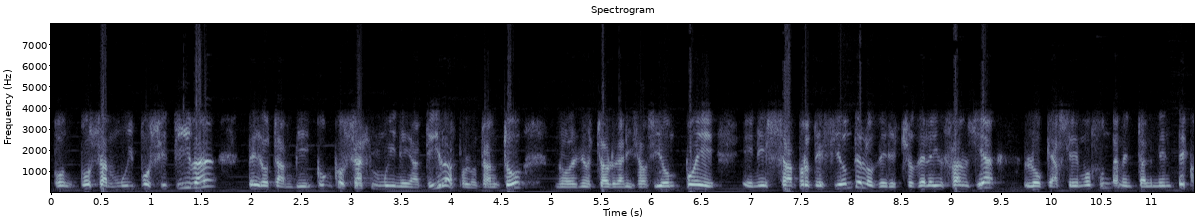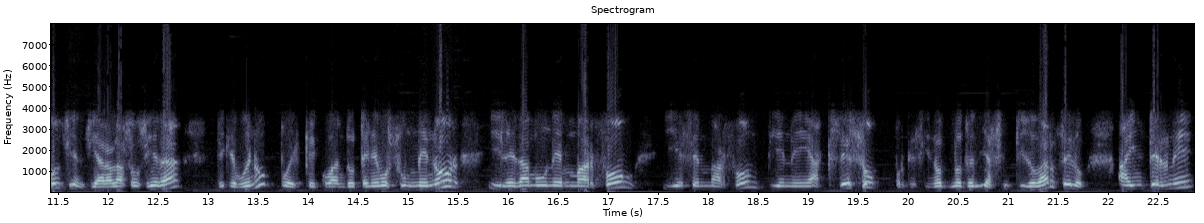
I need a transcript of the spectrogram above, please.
con cosas muy positivas, pero también con cosas muy negativas. Por lo tanto, nuestra organización, pues, en esa protección de los derechos de la infancia, lo que hacemos fundamentalmente es concienciar a la sociedad de que, bueno, pues que cuando tenemos un menor y le damos un smartphone y ese smartphone tiene acceso, porque si no, no tendría sentido dárselo, a Internet,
